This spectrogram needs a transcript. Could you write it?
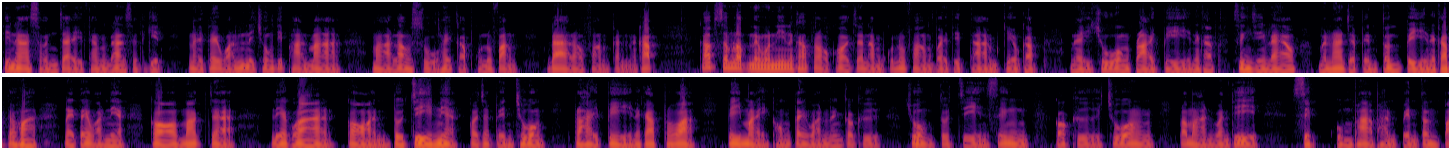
ที่น่าสนใจทางด้านเศรษฐกิจ ในไต้หวันในช่วงที่ผ่านมา มาเล่าสู่ให้กับคุณผู้ฟังได้เราฟังกันนะครับ ครับสำหรับในวันนี้นะครับเราก็จะนำคุณผู้ฟังไปติดตามเกี่ยวกับ ในช่วงปลายปีนะครับ ซึ่งจริงแล้วมันน่าจะเป็นต้นปีนะครับ แต่ว่าในไต้หวันเนี่ยก็มักจะเรียกว่าก่อนตุจีนเนี่ยก็จะเป็นช่วงปลายปีนะครับ เพราะว่าปีใหม่ของไต้หวันนั้นก็คือช่วงตุจีน ซึ่งก็คือช่วงประมาณวันที่ 10 กุมภาพันธ์เป็นต้นไป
